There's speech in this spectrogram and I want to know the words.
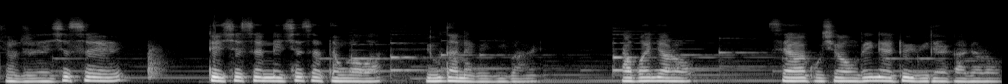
ကျွန်တော်လည်း80တိ82 83လောက်ကမျိုးသားနဲ့ပဲရေးပါတယ်နောက်ပိုင်းကျတော့ဆရာကိုရှောင်းသိန်းနဲ့တွေ့ပြီးတဲ့အခါကျတော့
